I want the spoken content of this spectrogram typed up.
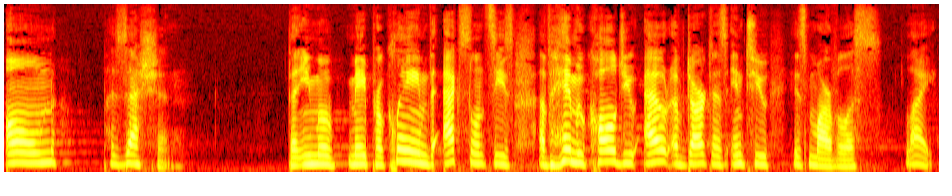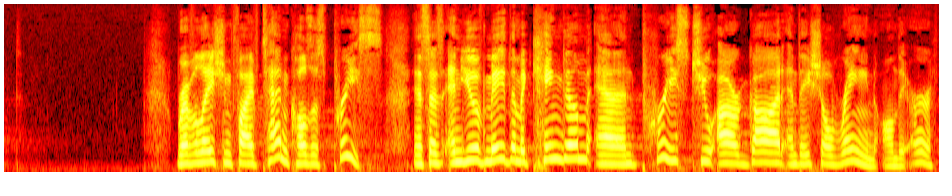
own possession that you may proclaim the excellencies of him who called you out of darkness into his marvelous light. Revelation 5:10 calls us priests and says and you have made them a kingdom and priests to our God and they shall reign on the earth.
